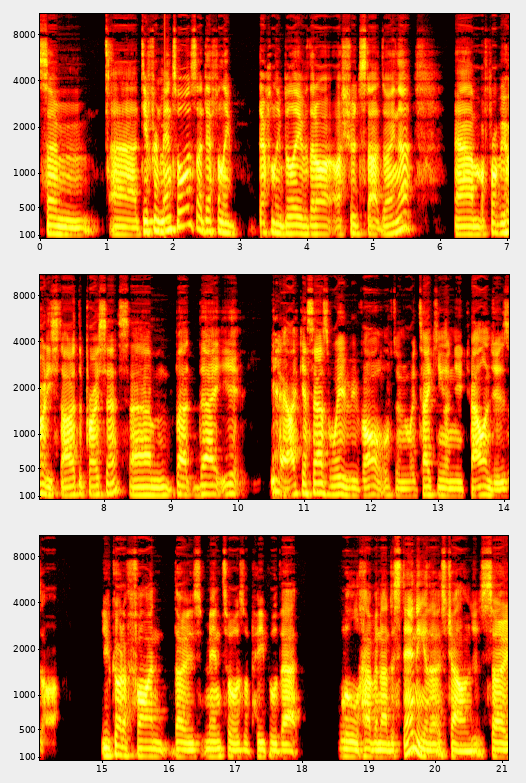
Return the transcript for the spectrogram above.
some uh, different mentors. I definitely definitely believe that I, I should start doing that. Um, I've probably already started the process, um, but they, yeah, I guess as we've evolved and we're taking on new challenges, uh, you've got to find those mentors or people that will have an understanding of those challenges. So,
